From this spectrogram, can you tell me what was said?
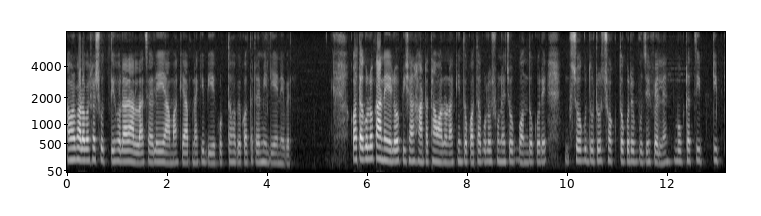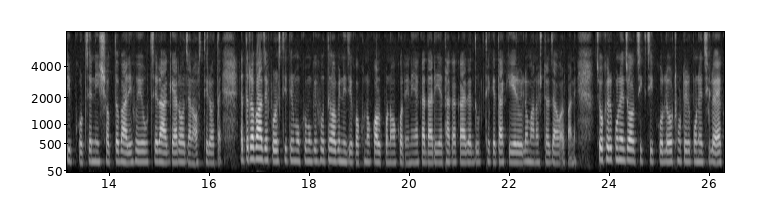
আমার ভালোবাসা সত্যি হলে আর আল্লাহ চাইলে এই আমাকে, আপনাকে বিয়ে করতে হবে। কথাটা মিলিয়ে নেবেন। কথাগুলো কানে এলো পিসার হাঁটা থামালো না, কিন্তু কথাগুলো শুনে চোখ বন্ধ করে, চোখ দুটো শক্ত করে বুঝে ফেললেন। বুকটা টিপ টিপ টিপ করছে, নিঃশব্দ ভারী হয়ে উঠছে রাগে আর অজানা অস্থিরতায়। এতটা বাজে পরিস্থিতির মুখোমুখি হতে হবে নিজে, কখনো কল্পনাও করেনি। একা দাঁড়িয়ে থাকা কায়রা দূর থেকে তাকিয়ে রইল মানুষটা যাওয়ার পানে। চোখের কোণে জল চিকচিক করলেও ঠোঁটের কোণে ছিল এক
